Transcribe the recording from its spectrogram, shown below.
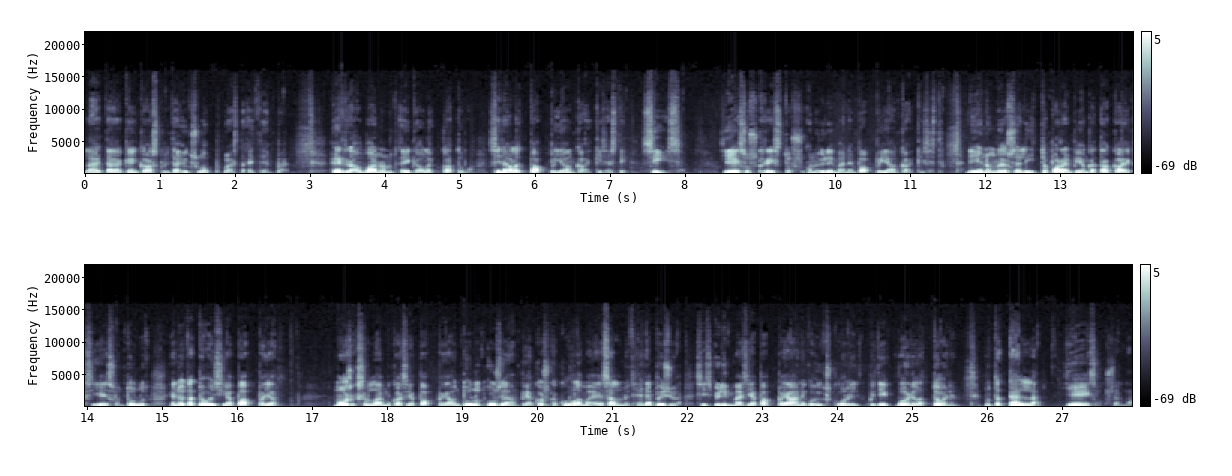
Lähetään jälkeen 21 loppupäästä eteenpäin. Herra on vannonut eikä ole katua. Sinä olet pappi iankaikkisesti, siis. Jeesus Kristus on ylimmäinen pappi iankaikkisesti. Niin on myös se liitto parempi, jonka takaajaksi Jeesus on tullut, ja noita toisia pappeja, Mooseksen lain mukaisia pappeja, on tullut useampia, koska kuolema ei sallinut heidän pysyä. Siis ylimmäisiä pappeja, aina kun yksi kuoli, niin piti voidella toinen. Mutta tällä Jeesuksella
